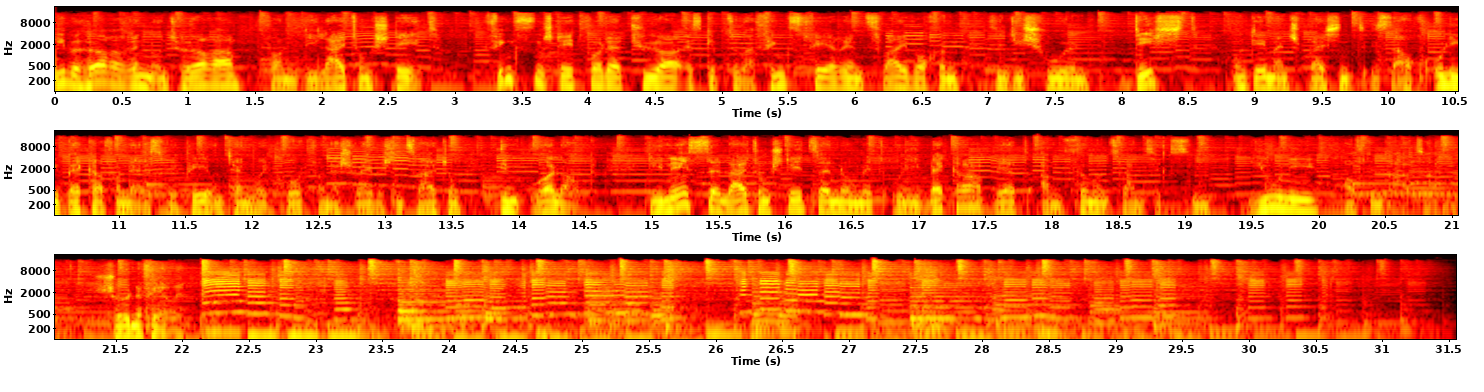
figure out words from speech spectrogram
Liebe Hörerinnen und Hörer von Die Leitung steht. Pfingsten steht vor der Tür, es gibt sogar Pfingstferien, zwei Wochen sind die Schulen dicht und dementsprechend ist auch Uli Becker von der SWP und Henrik Roth von der Schwäbischen Zeitung im Urlaub. Die nächste Leitung steht Sendung mit Uli Becker wird am 25. Juni auf dem Draht sein. Schöne Ferien.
